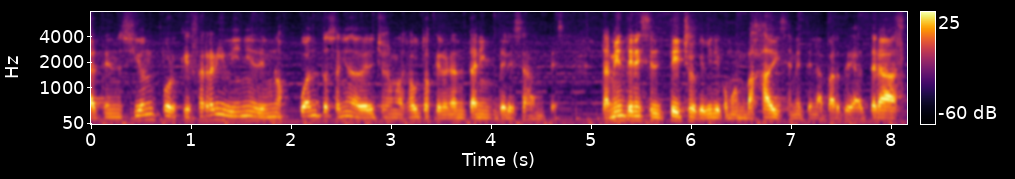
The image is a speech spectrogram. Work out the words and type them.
atención porque Ferrari viene de unos cuantos años de haber hecho unos autos que no eran tan interesantes. También tenés el techo que viene como embajada y se mete en la parte de atrás.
